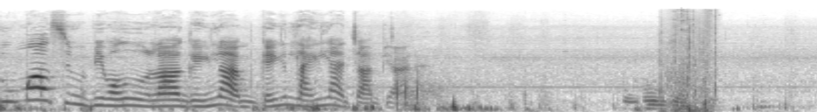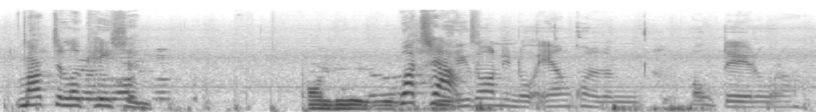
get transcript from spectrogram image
Đúng mà xin mà bị báo chủ là cái là cái lấy là chẳng biết. Mark the location. Watch out. Lý do thì nó em còn là hậu tê rồi đó.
